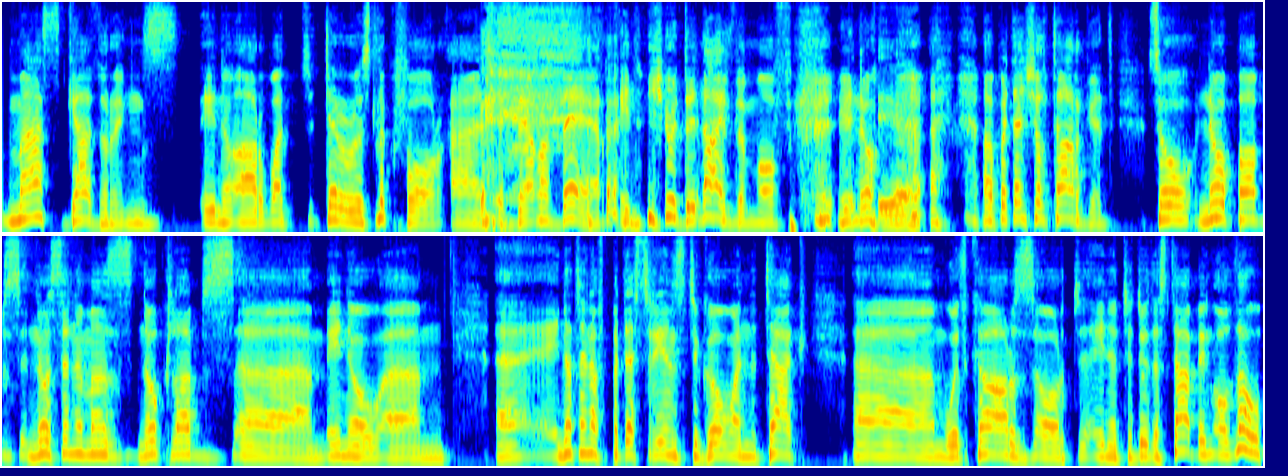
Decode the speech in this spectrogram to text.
mass gatherings you know are what terrorists look for and if they're not there you, know, you deny them of you know yeah. a, a, potential target so no pubs no cinemas no clubs um, you know um, uh, not enough pedestrians to go and attack um, with cars or to, you know to do the stabbing although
